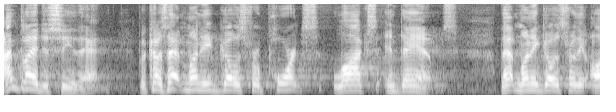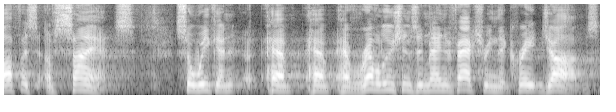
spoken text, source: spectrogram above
I'm glad to see that because that money goes for ports, locks, and dams. That money goes for the Office of Science so we can have, have, have revolutions in manufacturing that create jobs.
